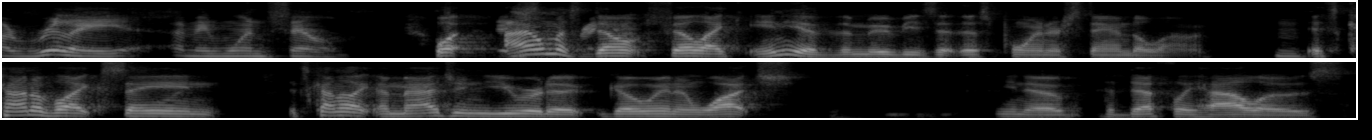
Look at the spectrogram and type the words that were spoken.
are really, I mean, one film. Well, I almost it. don't feel like any of the movies at this point are standalone. Hmm. It's kind of like saying, it's kind of like imagine you were to go in and watch, you know, the Deathly Hallows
